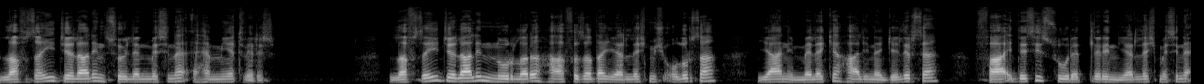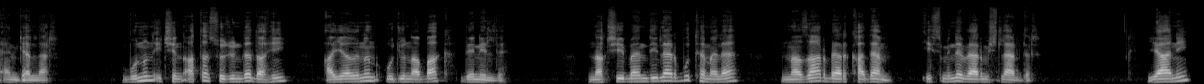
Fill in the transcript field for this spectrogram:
lafzayı celalin söylenmesine ehemmiyet verir. Lafzayı celalin nurları hafızada yerleşmiş olursa, yani meleke haline gelirse, faidesiz suretlerin yerleşmesini engeller. Bunun için atasözünde dahi ayağının ucuna bak denildi. Nakşibendiler bu temele nazar ber kadem ismini vermişlerdir. Yani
